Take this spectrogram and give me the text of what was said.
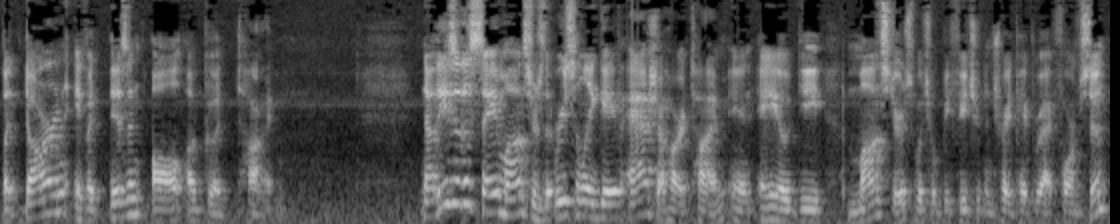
but darn if it isn't all a good time. Now, these are the same monsters that recently gave Ash a hard time in AOD Monsters, which will be featured in trade paperback form soon.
